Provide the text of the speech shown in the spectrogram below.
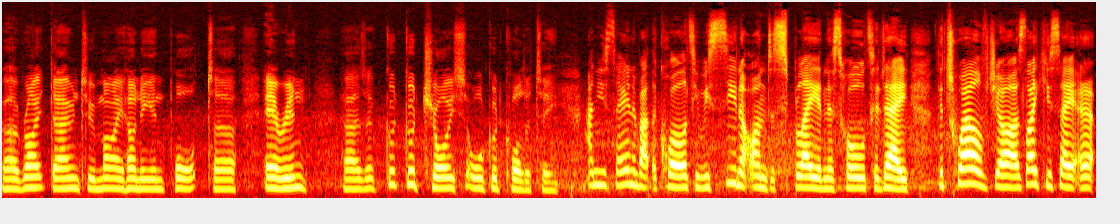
uh, right down to my honey in Port uh, Erin as a good good choice, all good quality. And you're saying about the quality, we've seen it on display in this hall today. The 12 jars, like you say, are,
